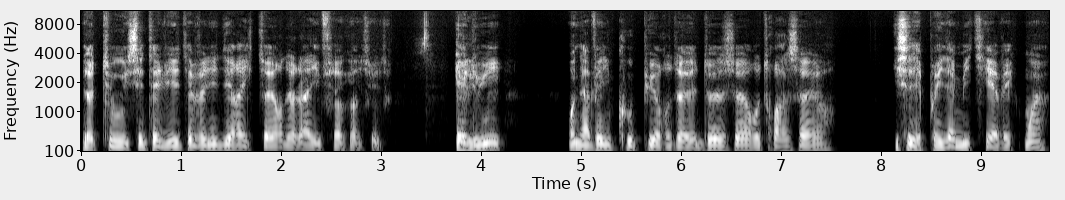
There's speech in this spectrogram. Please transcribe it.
de tout. Il, s'était- il était devenu directeur de là. Et lui, on avait une coupure de deux heures ou trois heures. Il s'était pris d'amitié avec moi.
